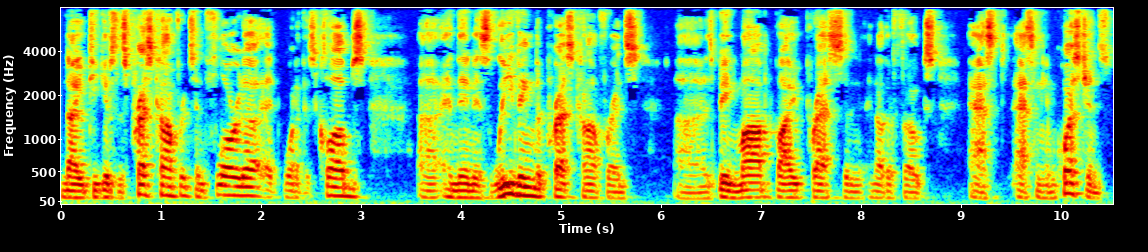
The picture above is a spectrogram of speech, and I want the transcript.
night, he gives this press conference in Florida at one of his clubs, uh, and then is leaving the press conference, uh, is being mobbed by press and, and other folks asked asking him questions.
